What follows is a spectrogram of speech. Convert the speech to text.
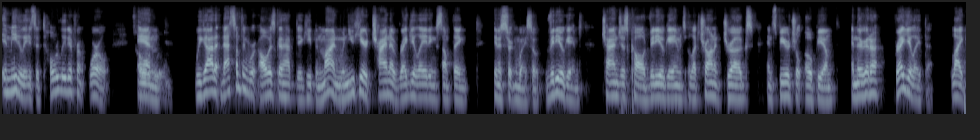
immediately, it's a totally different world. Totally. And we got it. That's something we're always going to have to keep in mind when you hear China regulating something in a certain way. So, video games, China just called video games electronic drugs and spiritual opium, and they're going to regulate them. Like,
